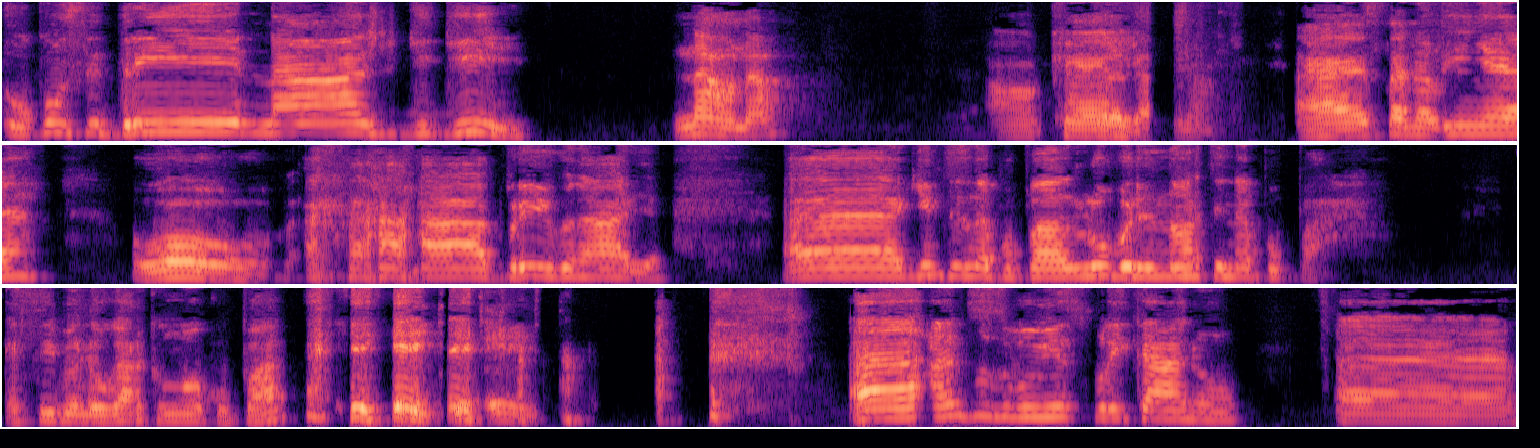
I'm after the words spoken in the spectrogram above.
O consi drenas gigi? Não, não. Ok. Ah, está na linha. Uou! Perigo na área. Ah, Guintes na Pupa, Luba do Norte na Pupa. Esse é o lugar que eu ocupar. Ah, antes de me explicar ah,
